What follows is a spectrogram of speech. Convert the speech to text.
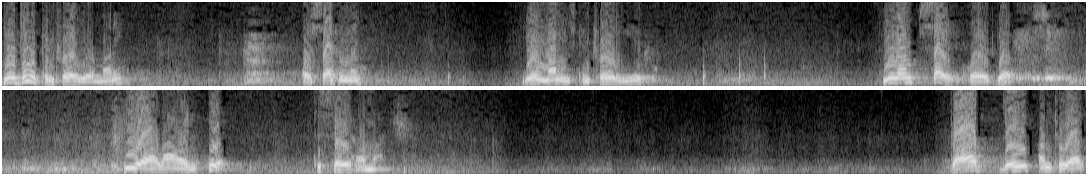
you do control your money, or secondly, your money's controlling you. You don't say where it goes. You are allowing it to say how much. God gave unto us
